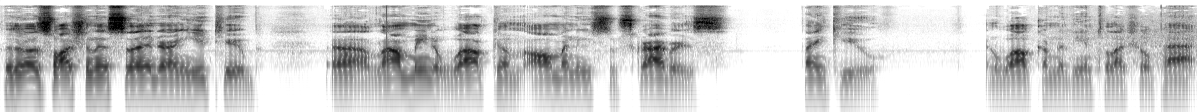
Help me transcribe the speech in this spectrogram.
For those watching this later on YouTube, uh, allow me to welcome all my new subscribers. Thank you, and welcome to the Intellectual Pack.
